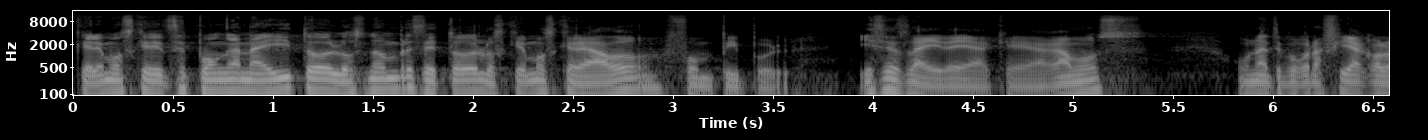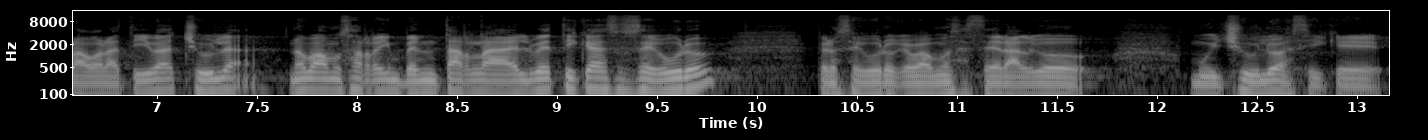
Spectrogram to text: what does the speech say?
queremos que se pongan ahí todos los nombres de todos los que hemos creado Phone People. Y esa es la idea, que hagamos una tipografía colaborativa chula. No vamos a reinventar la helvética, eso seguro, pero seguro que vamos a hacer algo muy chulo, así que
